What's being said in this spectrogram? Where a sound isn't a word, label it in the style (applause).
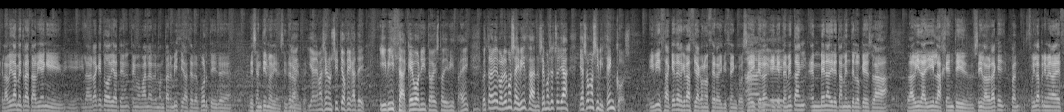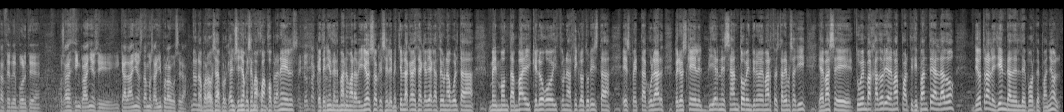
que la vida me trata bien y, la verdad que todavía tengo ganas de montar en bici, de hacer deporte y de, de sentirme bien, sinceramente. Y, además en un sitio, fíjate, Ibiza, qué bonito esto de Ibiza, ¿eh? Y otra vez volvemos a Ibiza, nos hemos hecho ya, ya somos ibicencos. Ibiza, qué desgracia conocer a ibicencos, ¿eh? y, que, y, que, te metan en vena directamente lo que es la, la vida allí, la gente. sí, la verdad que fui la primera vez a hacer deporte pues hace cinco años y, cada año estamos allí por algo será. No, no, por algo será, porque hay un señor que se llama Juanjo Planels, que tenía un hermano maravilloso, que se le metió en la cabeza que había que hacer una vuelta en mountain bike, que luego hizo una cicloturista espectacular, pero es que el Viernes Santo, 29 de marzo, estaremos allí y además eh, tuve embajador y además participante al lado de otra leyenda del deporte español.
